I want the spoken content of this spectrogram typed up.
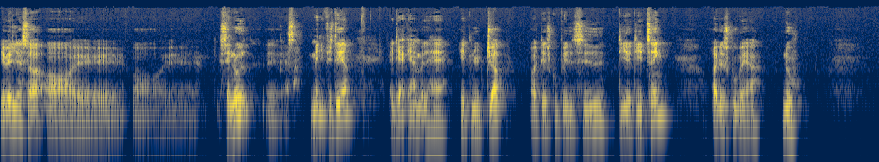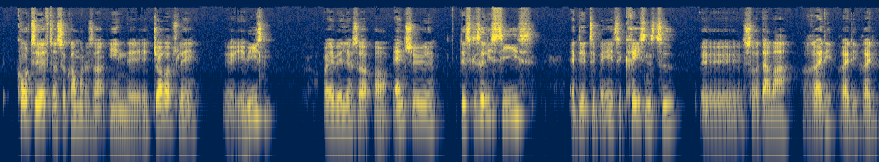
jeg vælger så at, øh, og, øh, sende ud, øh, altså manifestere, at jeg gerne vil have et nyt job, og det skulle blive side de og de ting, og det skulle være nu. Kort tid efter, så kommer der så en øh, jobopslag øh, i avisen, og jeg vælger så at ansøge det. Det skal så lige siges, at det er tilbage til krisens tid, øh, så der var rigtig, rigtig, rigtig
